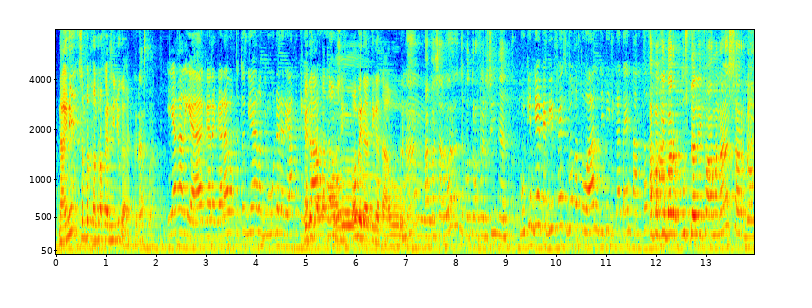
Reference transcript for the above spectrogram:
Nah ini sempat kontroversi juga kan? Kenapa? Iya kali ya, gara-gara waktu itu dia lebih muda dari aku tiga Beda tahun. berapa tahun sih? Oh. Oh beda tiga tahun. Kenapa? Apa salahnya kontroversinya? Mungkin dia baby face, gue ketuaan, jadi dikatain tante. Apa kibar Musdalifah sama Nasar dong?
